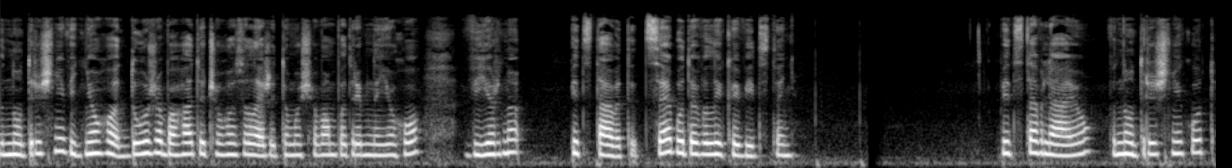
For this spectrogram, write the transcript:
Внутрішній від нього дуже багато чого залежить, тому що вам потрібно його вірно підставити. Це буде велика відстань. Підставляю внутрішній кут,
